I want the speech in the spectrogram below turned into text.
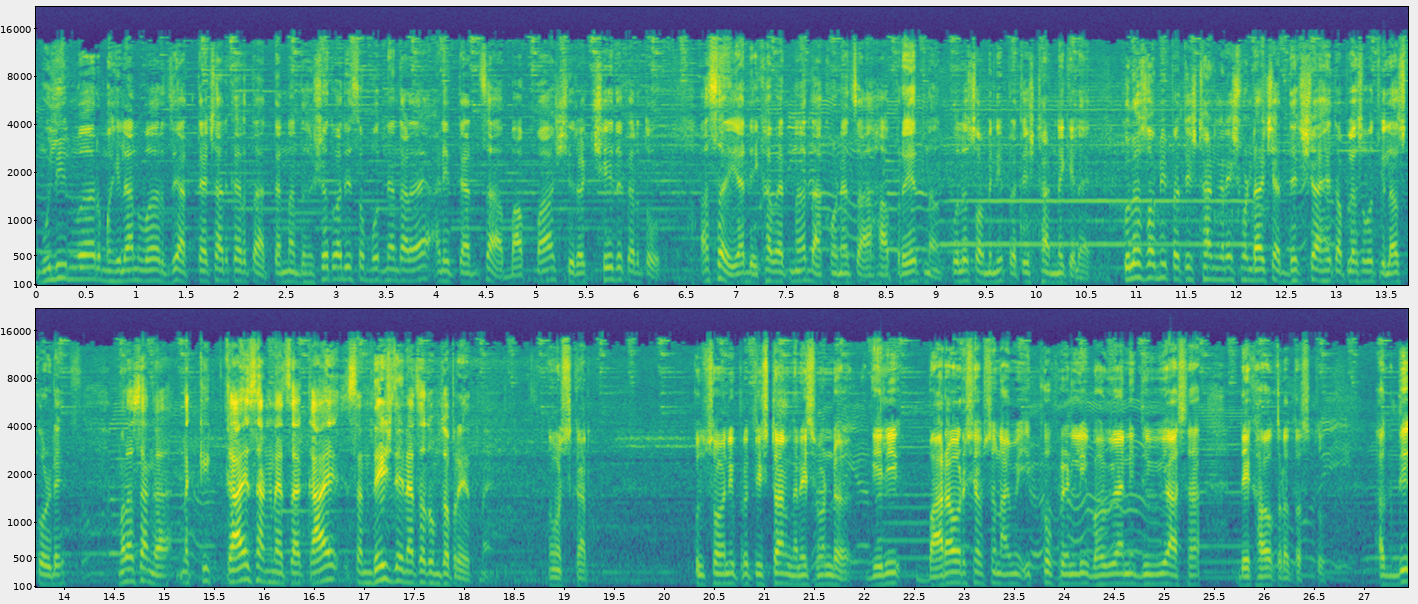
मुलींवर महिलांवर जे अत्याचार करतात त्यांना दहशतवादी संबोधण्यात आला आहे आणि त्यांचा बाप्पा शिरच्छेद करतो. असं या देखाव्यातनं दाखवण्याचा हा प्रयत्न कुलस्वामींनी प्रतिष्ठानने केला आहे कुलस्वामी प्रतिष्ठान गणेश मंडळाचे अध्यक्ष आहेत आपल्यासोबत विलास कोरडे. मला सांगा नक्की काय सांगण्याचा काय संदेश देण्याचा तुमचा प्रयत्न आहे? नमस्कार. कुलस्वामी प्रतिष्ठान गणेश मंडळ गेली बारा वर्षापासून आम्ही इतकं फ्रेंडली भव्य आणि दिव्य असा देखावा करत असतो. अगदी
